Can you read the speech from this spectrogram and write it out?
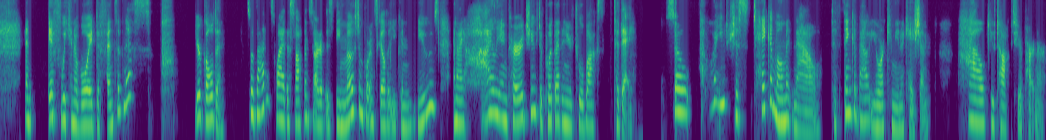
and if we can avoid defensiveness, you're golden. So that is why the softened startup is the most important skill that you can use. And I highly encourage you to put that in your toolbox today. So I want you to just take a moment now to think about your communication, how you talk to your partner.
